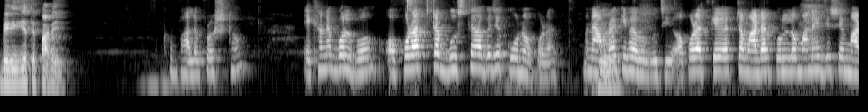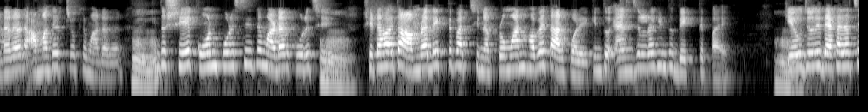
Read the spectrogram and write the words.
বেরিয়ে যেতে পারে? খুব ভালো প্রশ্ন। এখানে বলব অপরাধটা বুঝতে হবে যে কোন অপরাধ। মানে আমরা কীভাবে বুঝি? অপরাধ কেউ একটা মার্ডার করল মানে যে সে মার্ডারার আমাদের চোখে মার্ডারার কিন্তু সে কোন পরিস্থিতিতে মার্ডার করেছে সেটা হয়তো আমরা দেখতে পাচ্ছি না প্রমাণ হবে তারপরে। কিন্তু অ্যাঞ্জেলরা কিন্তু দেখতে পায়। কেউ যদি দেখা যাচ্ছে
